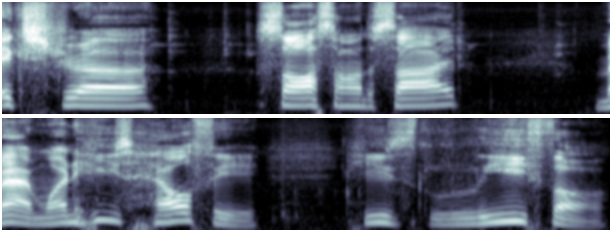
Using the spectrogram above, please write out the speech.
extra sauce on the side, man, when he's healthy, he's lethal.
